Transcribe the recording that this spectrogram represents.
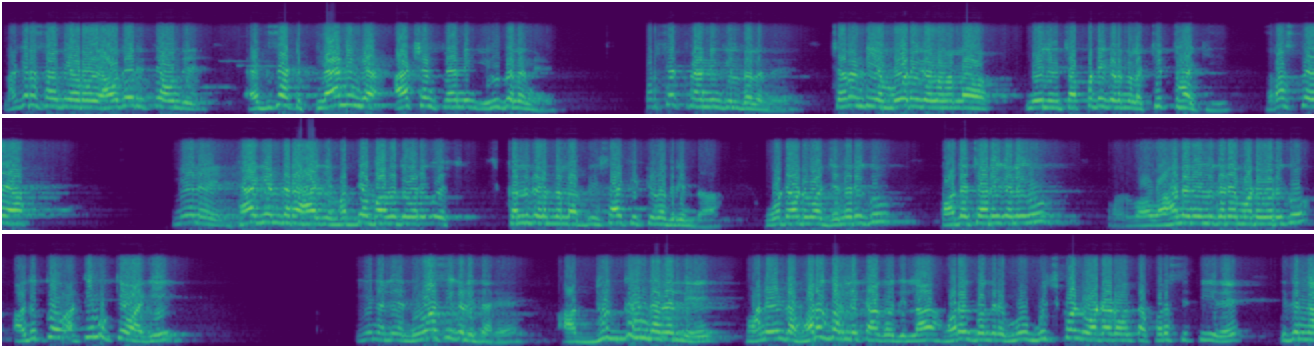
ನಗರಸಭೆಯವರು ಯಾವುದೇ ರೀತಿಯ ಒಂದು ಎಕ್ಸಾಕ್ಟ್ ಪ್ಲಾನಿಂಗ್ ಆಕ್ಷನ್ ಪ್ಲಾನಿಂಗ್ ಇಲ್ದಲನೆ ಪರ್ಫೆಕ್ಟ್ ಪ್ಲಾನಿಂಗ್ ಇಲ್ದಲನೆ ಚರಂಡಿಯ ಮೋರಿಗಳನ್ನೆಲ್ಲ ಮೇಲಿನ ಚಪ್ಪಡಿಗಳನ್ನೆಲ್ಲ ಕಿತ್ತು ಹಾಕಿ ರಸ್ತೆಯ ಮೇಲೆ ಹೇಗೆಂದರೆ ಹಾಗೆ ಮಧ್ಯಭಾಗದವರೆಗೂ ಕಲ್ಲುಗಳನ್ನೆಲ್ಲ ಬಿಸಾಕಿಟ್ಟಿರೋದ್ರಿಂದ ಓಡಾಡುವ ಜನರಿಗೂ, ಪಾದಚಾರಿಗಳಿಗೂ ವಾಹನ ನಿಲುಗಡೆ ಮಾಡುವವರಿಗೂ ಅದಕ್ಕೂ ಅತಿ ಮುಖ್ಯವಾಗಿ ಏನಲ್ಲಿ ನಿವಾಸಿಗಳಿದ್ದಾರೆ. ಆ ದುರ್ಗಂಧದಲ್ಲಿ ಮನೆಯಿಂದ ಹೊರಗೆ ಬರ್ಲಿಕ್ಕೆ ಆಗೋದಿಲ್ಲ ಹೊರಗೆ ಬಂದ್ರೆ ಮುಚ್ಕೊಂಡು ಓಡಾಡುವಂತ ಪರಿಸ್ಥಿತಿ ಇದೆ. ಇದನ್ನ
